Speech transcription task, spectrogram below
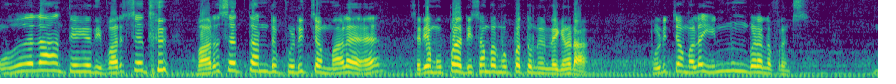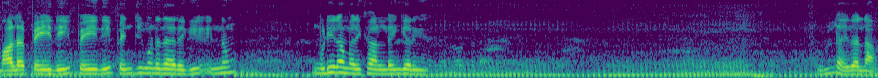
முதலாம் தேதி வருஷத்து வருஷத்தண்டு பிடிச்ச மழை சரியா முப்பது டிசம்பர் முப்பத்தொன்று நினைக்கிறேன்டா பிடிச்ச மழை இன்னும் விடலை ஃப்ரெண்ட்ஸ் மழை பெய்யுது பெய்யுது பெஞ்சு கொண்டு தான் இருக்குது இன்னும் முடிகிற மாதிரி காலில் இங்கே இருங்க. ஃபுல்லாக இதெல்லாம்.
